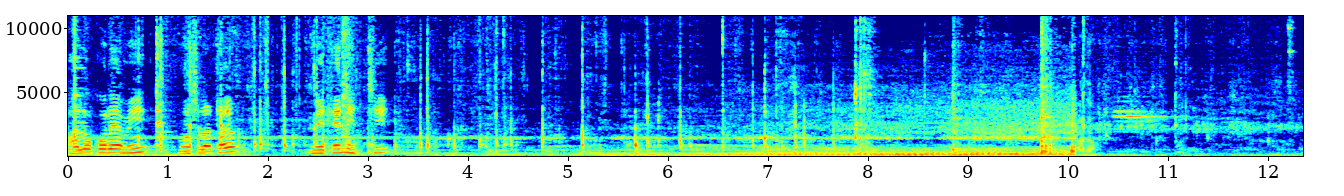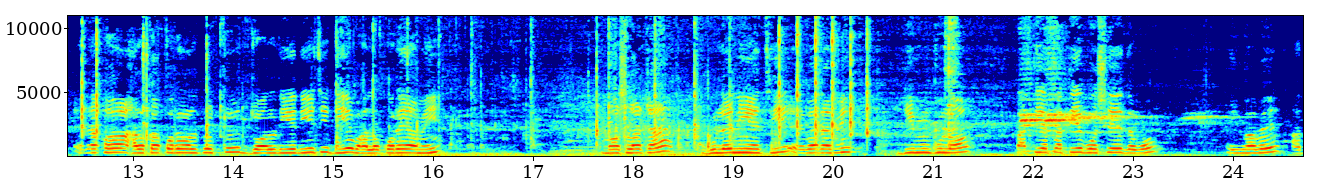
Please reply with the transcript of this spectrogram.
ভালো করে আমি মশলাটা মেখে নিচ্ছি। দেখো, হালকা করে অল্প একটু জল দিয়ে দিয়েছি, দিয়ে ভালো করে আমি মশলাটা গুলে নিয়েছি। এবার আমি ডিমগুলো পাতিয়ে পাতিয়ে বসিয়ে দেব। এইভাবে হাত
